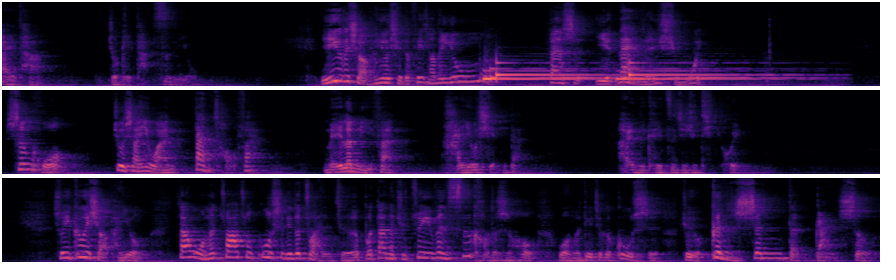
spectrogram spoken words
爱它就给它自由。也有的小朋友写的非常的幽默，但是也耐人寻味。生活就像一碗蛋炒饭，没了米饭还有咸蛋，还你可以自己去体会。所以各位小朋友，当我们抓住故事里的转折，不断的去追问思考的时候，我们对这个故事就有更深的感受。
